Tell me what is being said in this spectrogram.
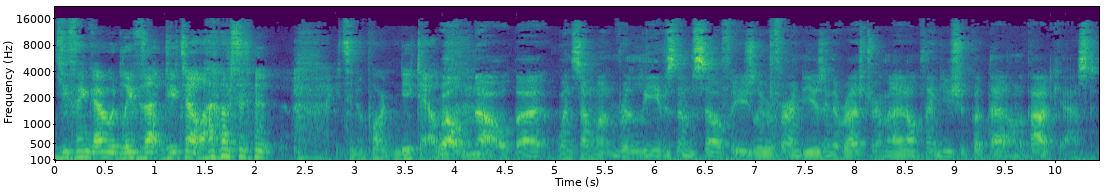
you think I would leave that detail out? it's an important detail. Well, no, but when someone relieves themselves, they're usually referring to using the restroom, and I don't think you should put that on the podcast.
